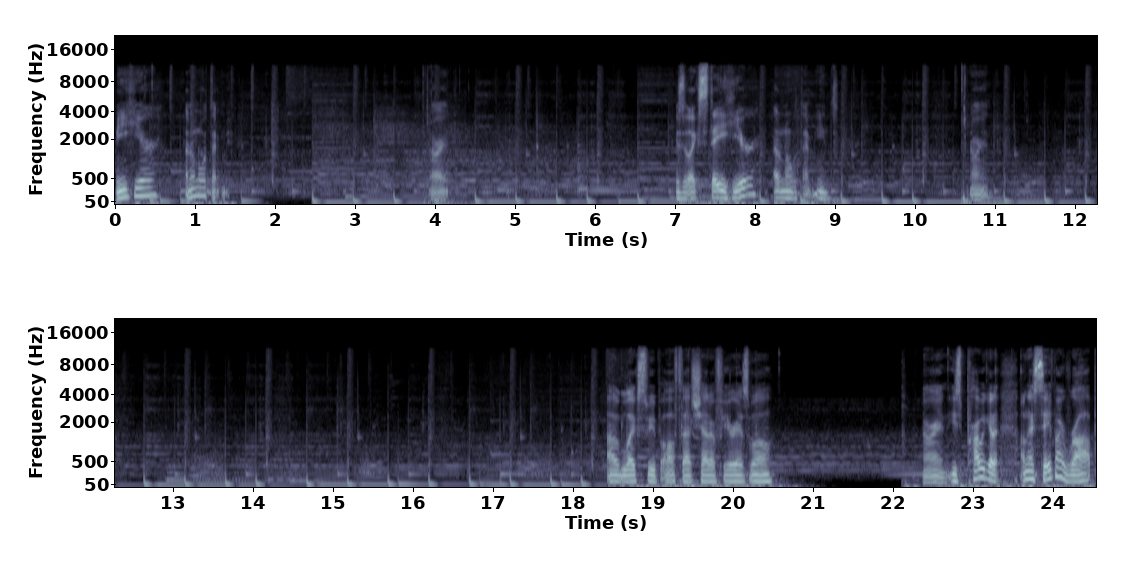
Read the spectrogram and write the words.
Me here? I don't know what that means. Alright. Is it like stay here? I don't know what that means. Alright. I would like sweep off that Shadow Fury as well. Alright, he's probably gonna... I'm gonna save my ROP,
